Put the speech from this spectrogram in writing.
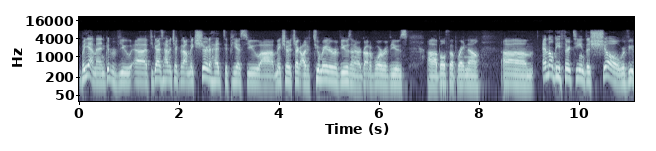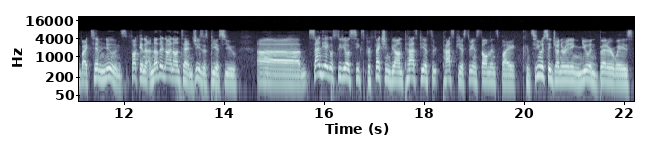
but yeah, man, good review. Uh, if you guys haven't checked it out, make sure to head to PSU. Uh, make sure to check out our Tomb Raider reviews and our God of War reviews, uh, both up right now. Um, MLB 13, the show, reviewed by Tim Nunes. Fucking another 9 on 10. Jesus, PSU. Uh, San Diego Studios seeks perfection beyond past PS3, past PS3 installments by continuously generating new and better ways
